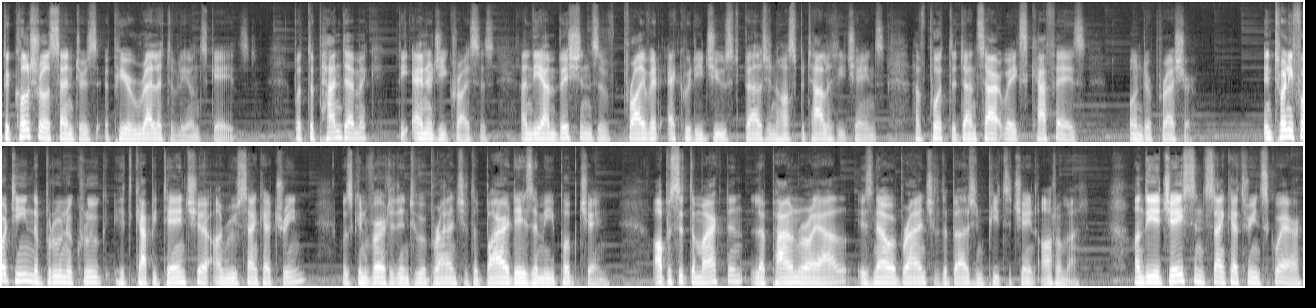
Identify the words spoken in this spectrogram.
The cultural centres appear relatively unscathed, but the pandemic, the energy crisis, and the ambitions of private equity juiced Belgian hospitality chains have put the Dansaertwijk's cafes under pressure. In 2014, the bruine kroeg Het Kapiteintje on Rue Saint Catherine was converted into a branch of the Bar des Amis pub chain. Opposite the Markten, Le Paon Royal is now a branch of the Belgian pizza chain Otomat. On the adjacent Saint Catherine Square,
